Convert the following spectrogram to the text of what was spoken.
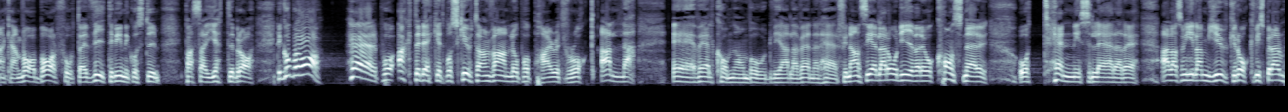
Han kan vara barfota i vit linnekostym. Passar jättebra. Det går bra här på akterdäcket på skutan Vanlo på Pirate Rock. Alla är välkomna ombord. Vi är alla vänner här. Finansiella rådgivare och konstnärer och tennislärare. Alla som gillar mjuk rock. Vi spelar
